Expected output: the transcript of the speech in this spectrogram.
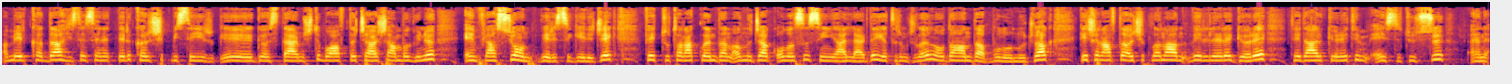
Amerika'da hisse senetleri karışık bir seyir e, göstermişti. Bu hafta çarşamba günü enflasyon verisi gelecek. FED tutanaklarından alınacak olası sinyallerde yatırımcıların odağında bulunacak. Geçen hafta açıklanan verilere göre Tedarik Yönetim Enstitüsü yani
